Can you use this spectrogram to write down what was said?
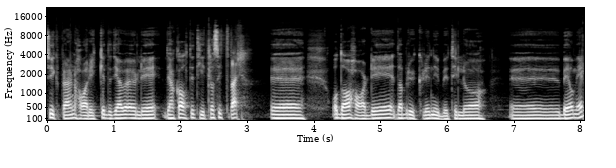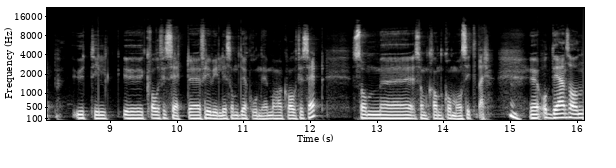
Sykepleierne har ikke, de har, de har ikke alltid tid til å sitte der. Og da, de, da bruker de Nyby til å be om hjelp ut til kvalifiserte frivillige som Diakonhjemmet har kvalifisert, som, som, kan komme og sitte der. Mm. Og det er en sånn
